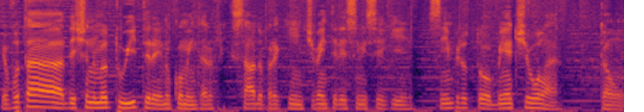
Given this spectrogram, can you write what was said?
Eu vou estar tá deixando meu Twitter aí no comentário fixado para quem tiver interesse em me seguir. Sempre eu tô bem ativo lá. Então,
